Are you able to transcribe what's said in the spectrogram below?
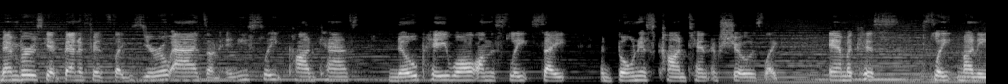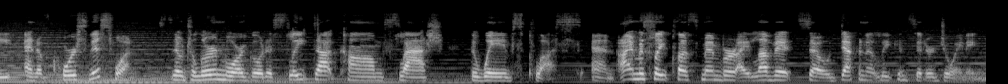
Members get benefits like zero ads on any Slate podcast, no paywall on the Slate site, and bonus content of shows like Amicus, Slate Money, and of course this one. So to learn more, go to slate.com slash the waves plus. And I'm a Slate Plus member. I love it. So definitely consider joining.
